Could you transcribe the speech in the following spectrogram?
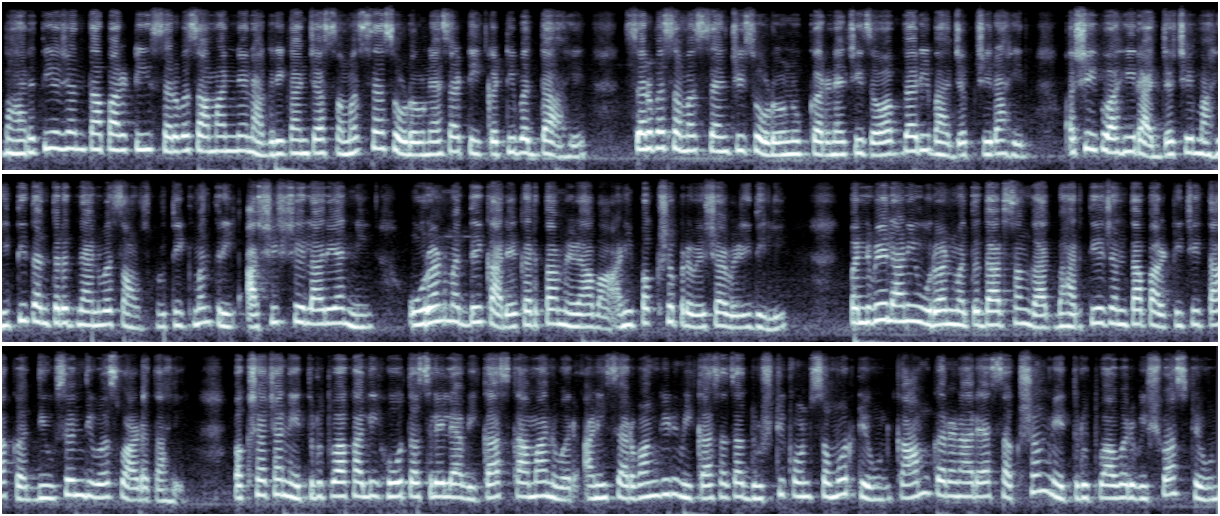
भारतीय जनता पार्टी सर्वसामान्य नागरिकांच्या समस्या सोडवण्यासाठी कटिबद्ध आहे. सर्व समस्यांची सोडवणूक करण्याची जबाबदारी भाजपची राहील अशी ग्वाही राज्याचे माहिती तंत्रज्ञान व सांस्कृतिक मंत्री आशिष शेलार यांनी उरणमध्ये कार्यकर्ता मेळावा आणि पक्षप्रवेशावेळी दिली. पनवेल आणि उरण मतदारसंघात भारतीय जनता पार्टीची ताकद दिवसेंदिवस वाढत आहे. पक्षाच्या नेतृत्वाखाली होत असलेल्या विकास कामांवर आणि सर्वांगीण विकासाचा दृष्टिकोन समोर ठेवून काम करणाऱ्या सक्षम नेतृत्वावर विश्वास ठेवून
